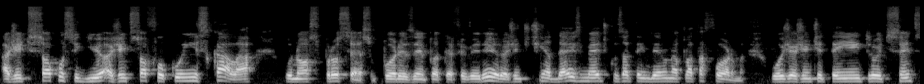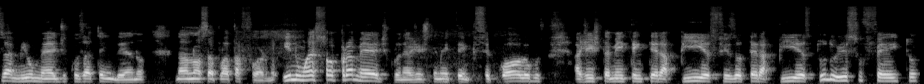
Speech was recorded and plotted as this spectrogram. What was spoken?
a gente só conseguiu, a gente só focou em escalar o nosso processo. Por exemplo, até fevereiro, a gente tinha 10 médicos atendendo na plataforma. Hoje a gente tem entre 800 a 1000 médicos atendendo na nossa plataforma. E não é só para médico, né? A gente também tem psicólogos, a gente também tem terapias, fisioterapias, tudo isso feito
